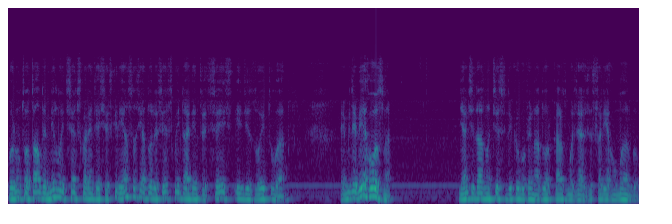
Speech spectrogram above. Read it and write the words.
por um total de 1.846 crianças e adolescentes com idade entre 6 e 18 anos. MDB Rosna. Diante das notícias de que o governador Carlos Moisés estaria arrumando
